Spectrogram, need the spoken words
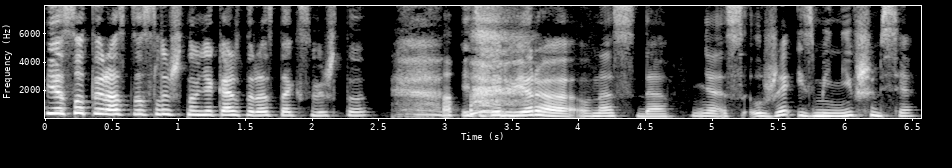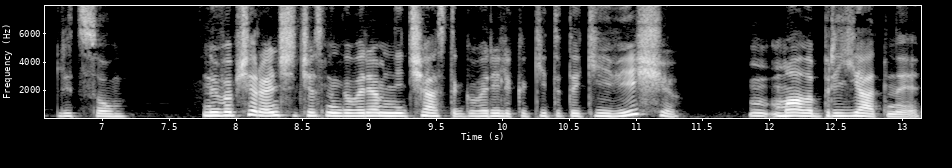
Я сотый раз то слышу, но мне каждый раз так смешно. И теперь Вера у нас, да, с уже изменившимся лицом. Ну и вообще раньше, честно говоря, мне часто говорили какие-то такие вещи, малоприятные.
